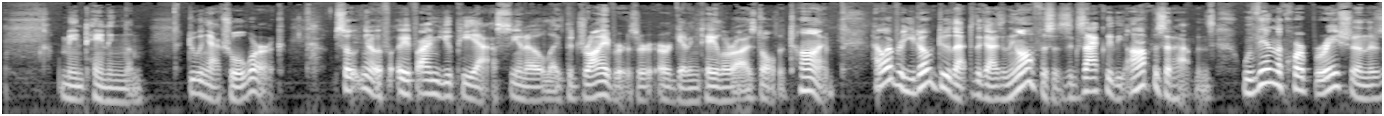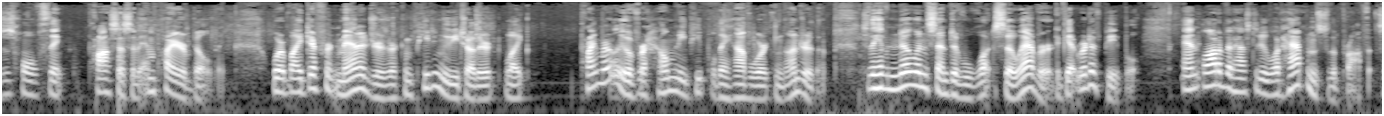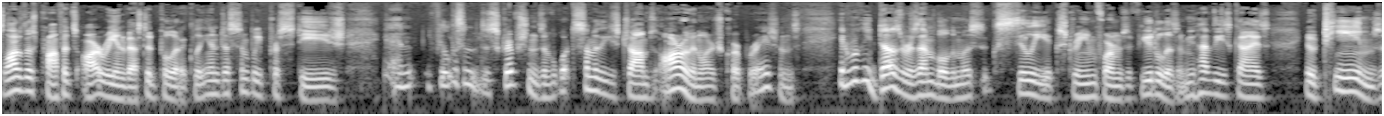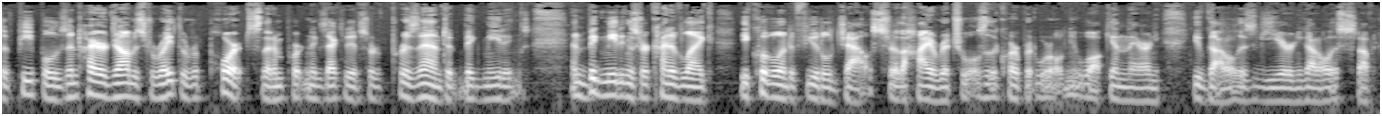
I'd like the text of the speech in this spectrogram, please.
maintaining them, doing actual work. So, you know, if, if I'm UPS, you know, like the drivers are, are getting Taylorized all the time. However, you don't do that to the guys in the offices. Exactly the opposite happens. Within the corporation, there's this whole thing, process of empire building, whereby different managers are competing with each other like primarily over how many people they have working under them. So they have no incentive whatsoever to get rid of people. And a lot of it has to do with what happens to the profits. A lot of those profits are reinvested politically and just simply prestige. And if you listen to descriptions of what some of these jobs are in large corporations, it really does resemble the most silly extreme forms of feudalism. You have these guys, you know, teams of people whose entire job is to write the reports that important executives sort of present at big meetings. And big meetings are kind of like the equivalent of feudal jousts or the high rituals of the corporate world. And you walk in there and you've got all this gear and you got all this stuff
